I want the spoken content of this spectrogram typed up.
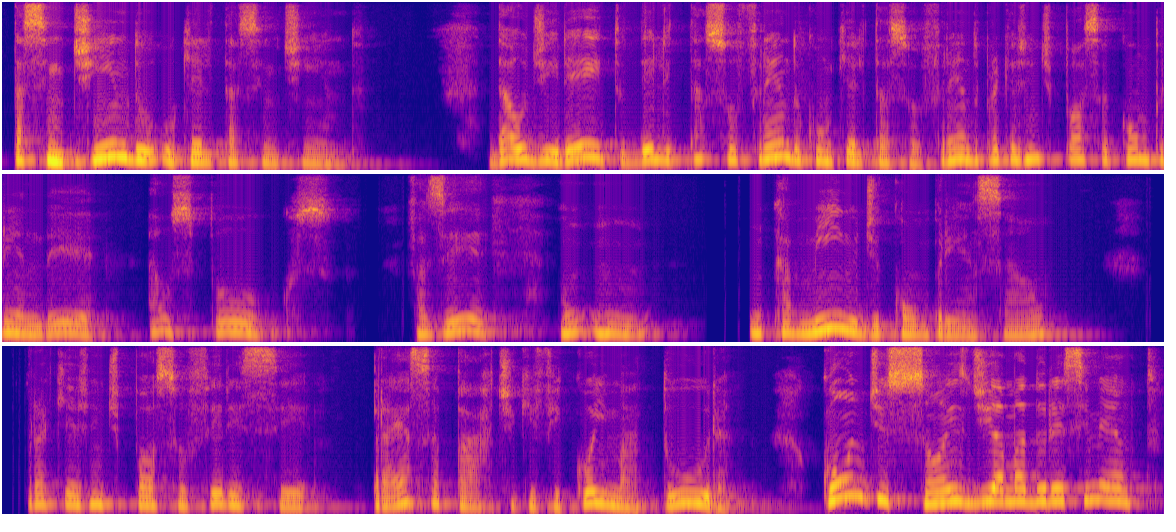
estar tá sentindo o que ele está sentindo. Dar o direito dele estar tá sofrendo com o que ele está sofrendo para que a gente possa compreender aos poucos, fazer um, um, um caminho de compreensão para que a gente possa oferecer para essa parte que ficou imatura condições de amadurecimento.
